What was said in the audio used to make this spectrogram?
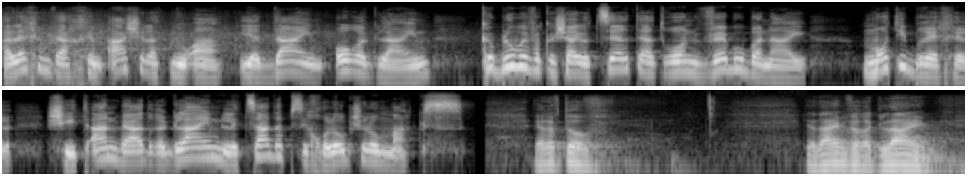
הלחם והחמאה של התנועה, ידיים או רגליים, קבלו בבקשה יוצר תיאטרון ובובנאי, מוטי ברכר, שיטען בעד רגליים לצד הפסיכולוג שלו מקס. ערב טוב. ידיים ורגליים.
